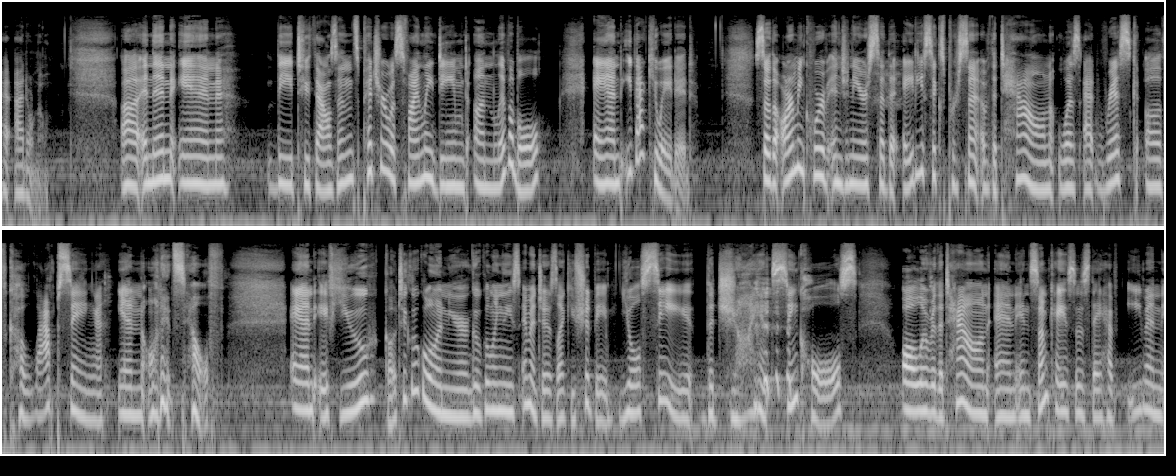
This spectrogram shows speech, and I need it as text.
I, I don't know. Uh, and then in the 2000s, Picher was finally deemed unlivable and evacuated. So the Army Corps of Engineers said that 86% of the town was at risk of collapsing in on itself. And if you go to Google and you're Googling these images like you should be, you'll see the giant sinkholes all over the town, and in some cases, they have even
